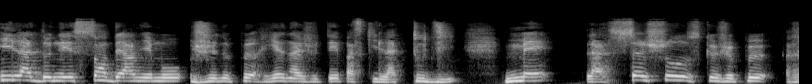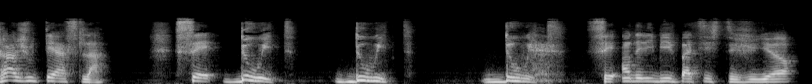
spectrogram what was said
il a donné son dernier mot. Je ne peux rien ajouter parce qu'il a tout dit. Mais la seule chose que je peux rajouter à cela, c'est do it, do it do it. C'est Andélie Bif Baptiste Junior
